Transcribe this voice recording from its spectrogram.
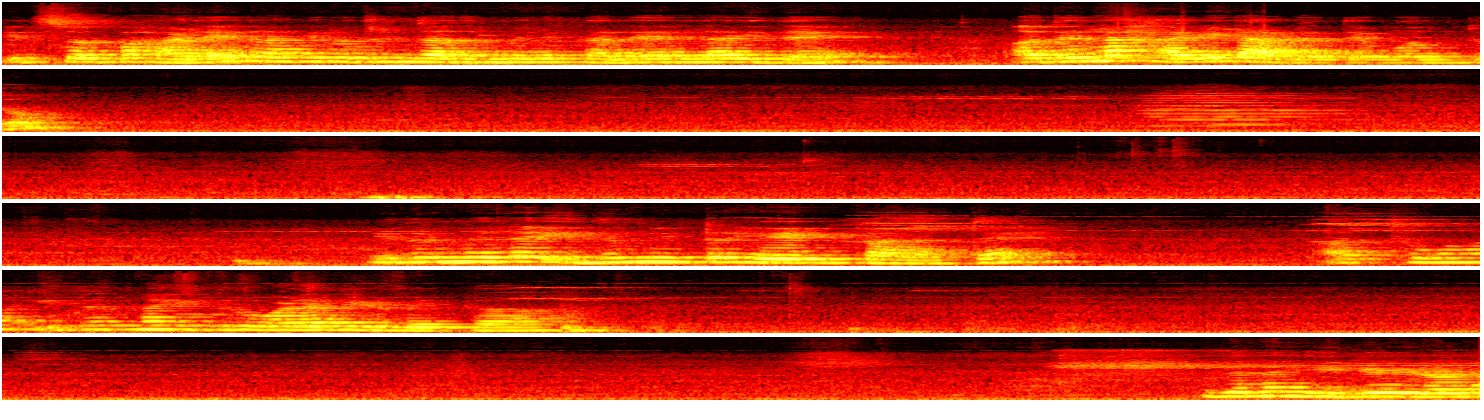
ಇದು ಸ್ವಲ್ಪ ಹಳೇದಾಗಿರೋದ್ರಿಂದ ಅದ್ರ ಮೇಲೆ ಕಲೆ ಎಲ್ಲ ಇದೆ. ಅದೆಲ್ಲ ಹೈಡ್ ಆಗುತ್ತೆ ಒಂದು. ಇದ್ರ ಮೇಲೆ ಇದನ್ನ ಇಟ್ಟರೆ ಹೇಗೆ ಕಾಣತ್ತೆ? ಅಥವಾ ಇದನ್ನ ಇದ್ರ ಒಳಗೆ ಇಡಬೇಕಾ? ಇದನ್ನ ಹೀಗೆ ಇಡೋಣ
